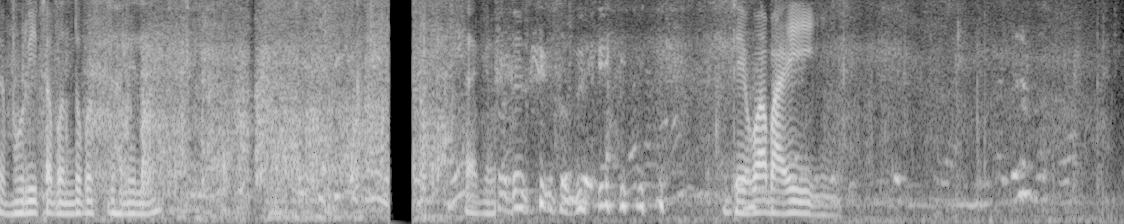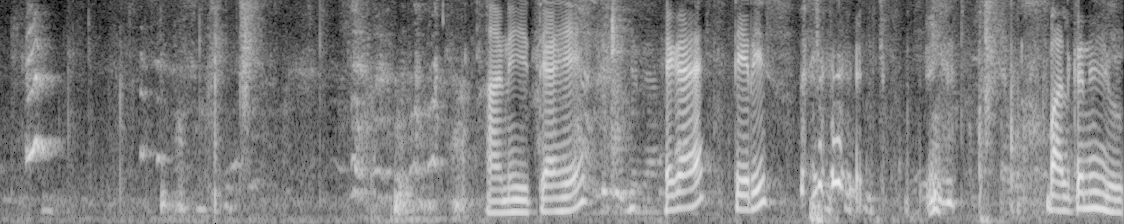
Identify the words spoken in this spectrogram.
तर भुरीचा बंदोबस्त झालेला आहे. सगळं. देवाबाई आणि इथे आहे हे काय? टेरिस? Balcony view.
